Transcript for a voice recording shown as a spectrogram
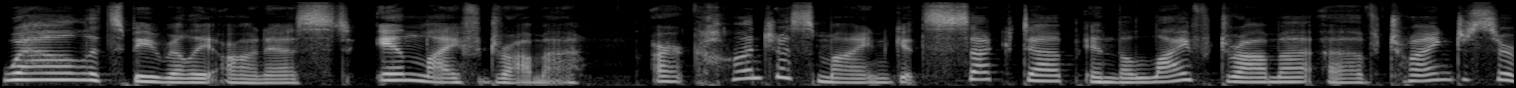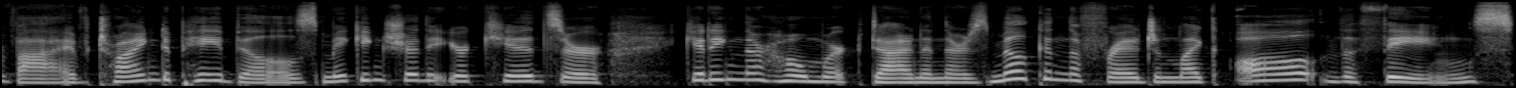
well, let's be really honest, in life drama our conscious mind gets sucked up in the life drama of trying to survive, trying to pay bills, making sure that your kids are getting their homework done and there's milk in the fridge and like all the things.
